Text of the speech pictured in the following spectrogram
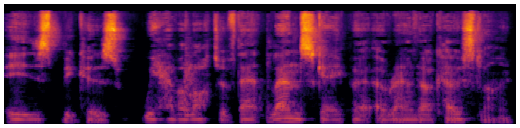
is because we have a lot of that landscape around our coastline.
